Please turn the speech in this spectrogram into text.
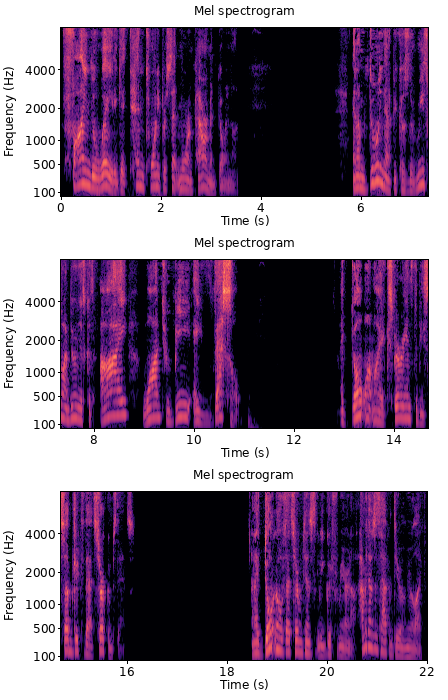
find a way to get 10, 20 percent more empowerment going on. And I'm doing that because the reason why I'm doing this because I want to be a vessel I don't want my experience to be subject to that circumstance. And I don't know if that circumstance is going to be good for me or not. How many times has this happened to you in your life? It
